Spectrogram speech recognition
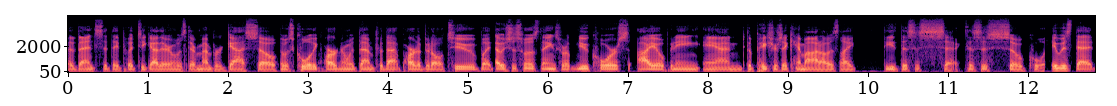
events that they put together and was their member guest. So it was cool to partner with them for that part of it all too. But it was just one of those things where new course, eye opening, and the pictures that came out, I was like, this is sick. This is so cool. It was that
